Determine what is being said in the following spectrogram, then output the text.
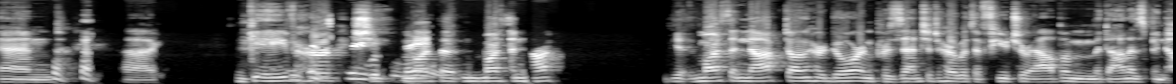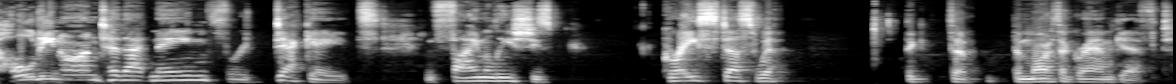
and uh, gave her she. Martha Martha knocked Martha knocked on her door and presented her with a future album. Madonna's been holding on to that name for decades, and finally, she's graced us with the the, the Martha Graham gift.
